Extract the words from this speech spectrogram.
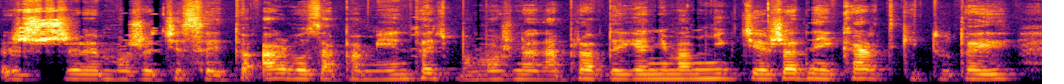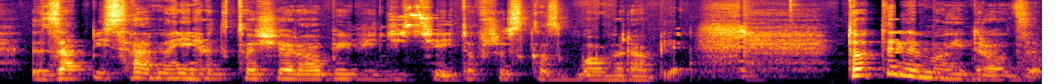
że możecie sobie to albo zapamiętać, bo można naprawdę, ja nie mam nigdzie żadnej kartki tutaj zapisanej, jak to się robi, widzicie, i to wszystko z głowy robię. To tyle, moi drodzy.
